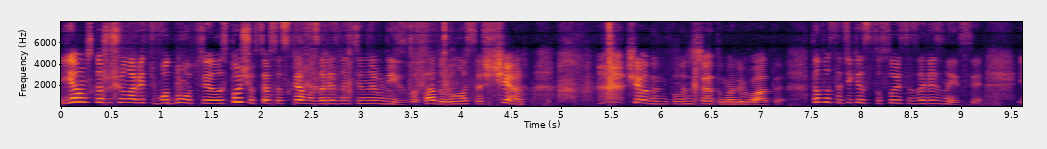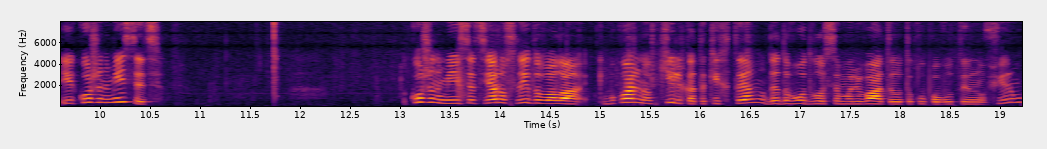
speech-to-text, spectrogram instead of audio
І я вам скажу, що навіть в одну цей листочок ця вся схема залізниці не влізла. Та? Довелося ще, ще один планшет малювати. Тобто це тільки стосується залізниці. І кожен місяць. Кожен місяць я розслідувала буквально кілька таких тем, де доводилося малювати отаку павутинну фірм.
